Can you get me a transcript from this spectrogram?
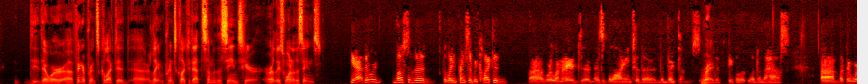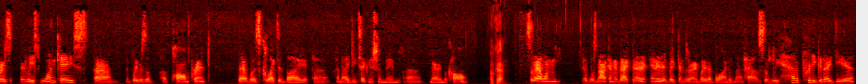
The, there were uh, fingerprints collected, uh, latent prints collected at some of the scenes here, or at least one of the scenes. Yeah, there were most of the, the latent prints that we collected uh, were eliminated as belonging to the the victims, right? The people that lived in the house. Um, but there was at least one case, um, I believe it was a, a palm print that was collected by uh, an ID technician named uh, Mary McCall. Okay. So that one it was not coming back to any of the victims or anybody that belonged in that house. So we had a pretty good idea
